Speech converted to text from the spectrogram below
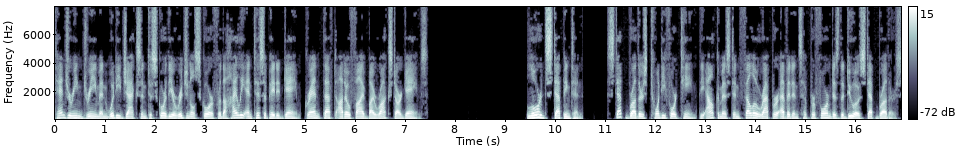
Tangerine Dream and Woody Jackson to score the original score for the highly anticipated game, Grand Theft Auto 5 by Rockstar Games. Lord Steppington Step Brothers 2014 The Alchemist and fellow rapper Evidence have performed as the duo Step Brothers.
